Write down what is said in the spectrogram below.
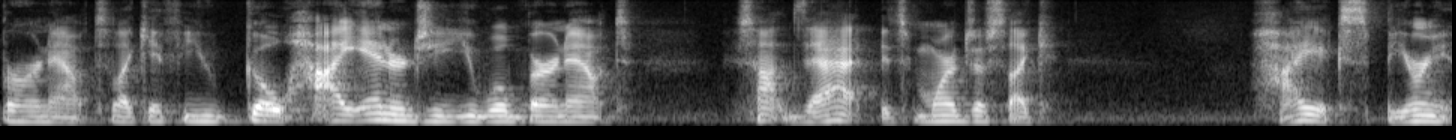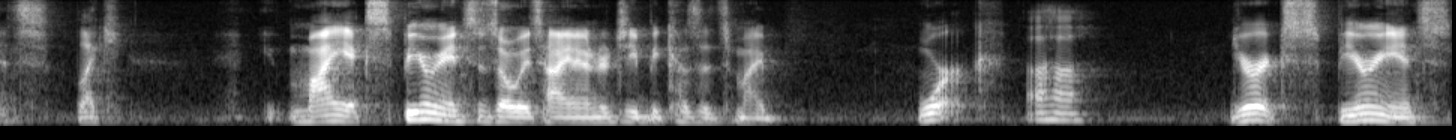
burnout. Like if you go high energy, you will burn out. It's not that. It's more just like high experience. Like my experience is always high energy because it's my work. Uh-huh. Your experience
